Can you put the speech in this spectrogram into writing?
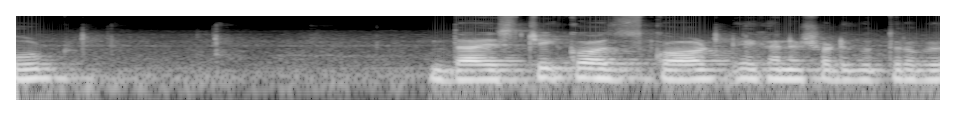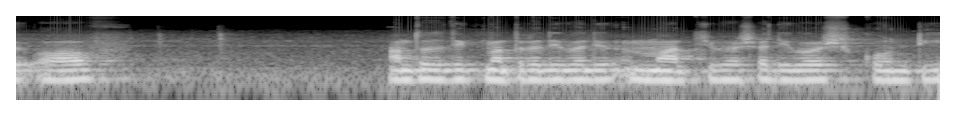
would the stick was caught এখানে সঠিক উত্তর হবে অফ আন্তর্জাতিক মাতৃদিবা মাতৃভাষা দিবস কোনটি?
